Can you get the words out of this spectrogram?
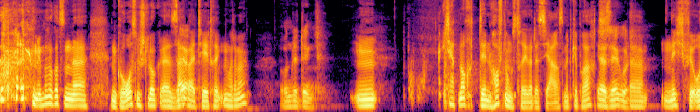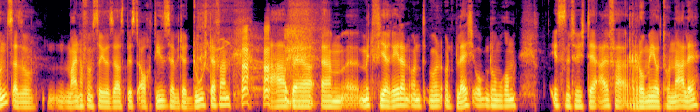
ich muss mal kurz einen, äh, einen großen Schluck äh, Salbeitee trinken. Warte mal. Unbedingt. Mm. Ich habe noch den Hoffnungsträger des Jahres mitgebracht. Ja, sehr gut. Äh, nicht für uns, also mein Hoffnungsträger des Jahres bist auch dieses Jahr wieder du, Stefan. aber ähm, mit vier Rädern und, und, Blech oben drumrum ist natürlich der Alfa Romeo Tonale,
